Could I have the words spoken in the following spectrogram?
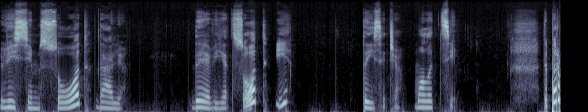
800, далі 900 і 1000. Молодці. Тепер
